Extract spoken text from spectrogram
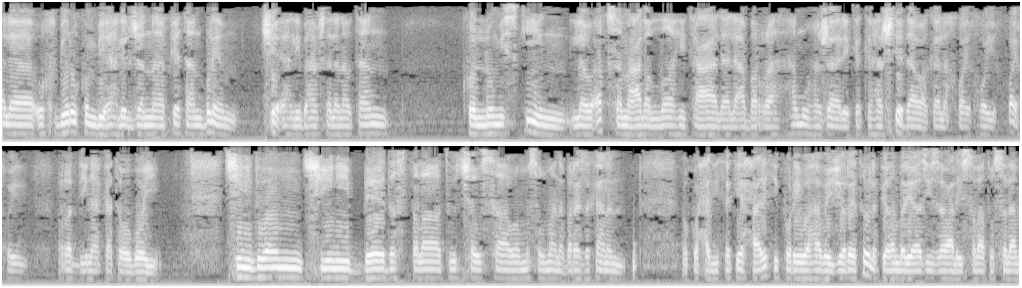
ألا أخبركم بأهل الجنة. بيتان بليم شيء أهل بهاش لناوتان كل مسكين لو أقسم على الله تعالى لأبره. هم هجارك كهرشي داوك لخوي خوي خوي خوي رديناك توبوي چینی دووەم چینی بێدەستەڵات و چەساوە مسلمانە بەڕێزەکانن. وەکو حەدیثەکەی حارثی کوڕی وەها بەیژێڕێتەوە لە پێغمبەر عزیزەوە عليه الصلاة والسلام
